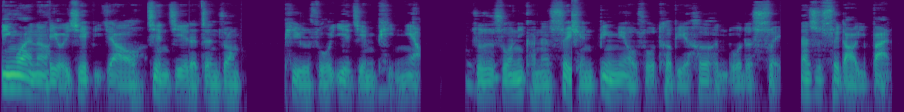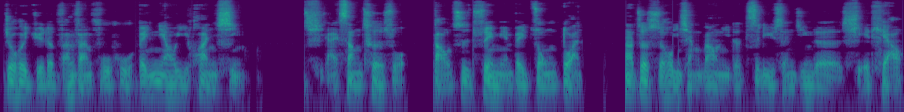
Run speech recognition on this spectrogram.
另外呢，有一些比较间接的症状，譬如说夜间频尿。就是说，你可能睡前并没有说特别喝很多的水，但是睡到一半就会觉得反反复复被尿意唤醒，起来上厕所，导致睡眠被中断。那这时候影响到你的自律神经的协调，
